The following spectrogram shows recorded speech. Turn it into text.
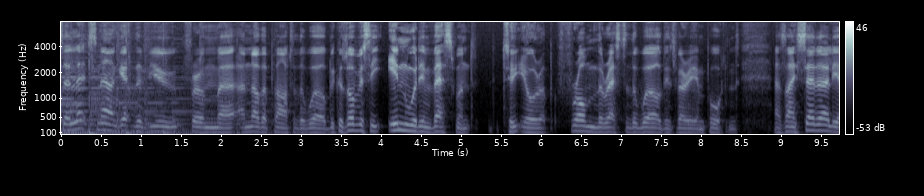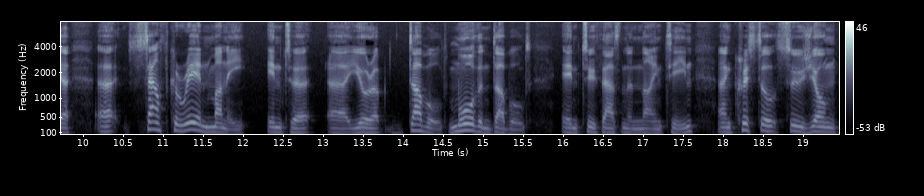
So let's now get the view from uh, another part of the world because obviously inward investment to Europe from the rest of the world is very important. As I said earlier, uh, South Korean money into uh, Europe doubled, more than doubled in 2019. And Crystal Soo-Jong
